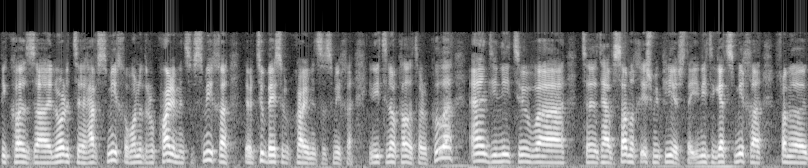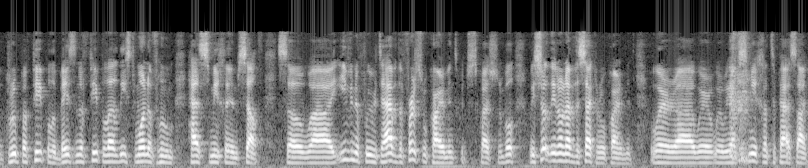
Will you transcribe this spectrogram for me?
because uh, in order to have smicha, one of the requirements of smicha, there are two basic requirements of smicha. You need to know kala kula, and you need to, uh, to, to have samuch ishmi piyish, that you need to get smicha from a group of people, a basin of people, at least one of whom has smicha himself. So uh, even if we were to have the first requirement, which is questionable, we certainly don't have the second requirement, where uh, where, where we have smicha to pass on.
